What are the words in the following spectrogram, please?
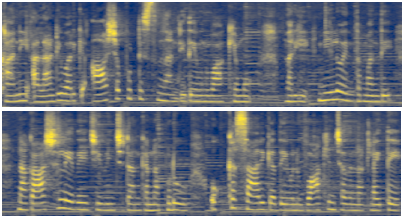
కానీ అలాంటి వారికి ఆశ పుట్టిస్తుందండి దేవుని వాక్యము. మరి మీలో ఎంతమంది నాకు ఆశ లేదే జీవించడానికి అన్నప్పుడు ఒక్కసారిగా దేవుని వాక్యం చదివినట్లయితే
